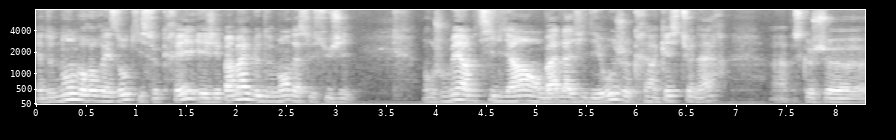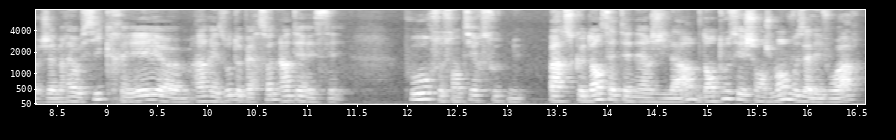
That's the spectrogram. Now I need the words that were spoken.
Il y a de nombreux réseaux qui se créent et j'ai pas mal de demandes à ce sujet. Donc je vous mets un petit lien en bas de la vidéo, je crée un questionnaire parce que j'aimerais aussi créer un réseau de personnes intéressées pour se sentir soutenu. Parce que dans cette énergie-là, dans tous ces changements, vous allez voir,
